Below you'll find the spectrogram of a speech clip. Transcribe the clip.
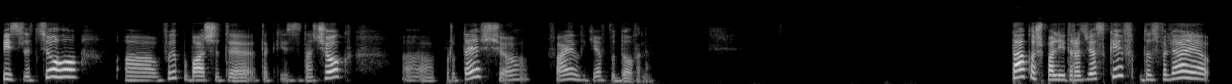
Після цього ви побачите такий значок про те, що файл є вбудованим. Також палітра зв'язків дозволяє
